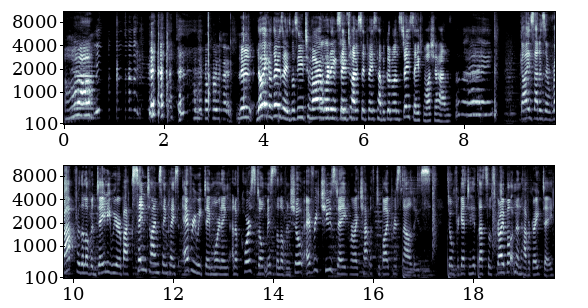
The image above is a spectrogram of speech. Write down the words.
Ah. Oh my God, Thursday. Thursdays. No, no wake up Thursdays. We'll see you tomorrow No morning, same time, same place. Have a good one. Stay safe and wash your hands. Bye. Guys, that is a wrap for the Lovin Daily. We are back same time, same place every weekday morning. And of course, don't miss the Lovin Show every Tuesday where I chat with Dubai personalities. Don't forget to hit that subscribe button and have a great day.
